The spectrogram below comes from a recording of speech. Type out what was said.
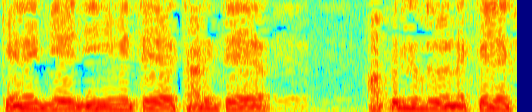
කෙනෙක්ගේ ජීවිතයේ චරිතය අපිරිසුදු වෙන කෙලෙස්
